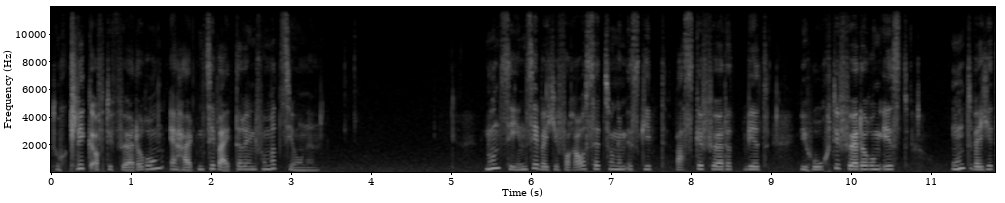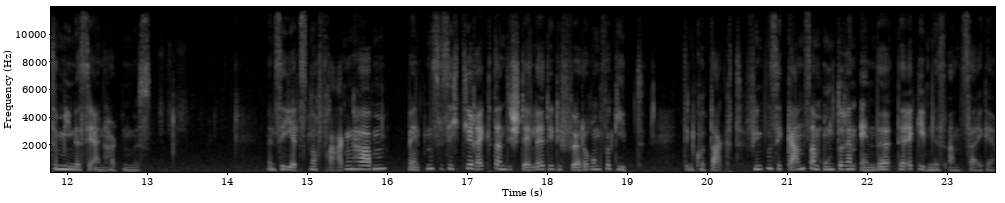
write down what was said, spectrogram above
Durch Klick auf die Förderung erhalten Sie weitere Informationen. Nun sehen Sie, welche Voraussetzungen es gibt, was gefördert wird, wie hoch die Förderung ist und welche Termine Sie einhalten müssen. Wenn Sie jetzt noch Fragen haben, wenden Sie sich direkt an die Stelle, die die Förderung vergibt. Den Kontakt finden Sie ganz am unteren Ende der Ergebnisanzeige.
